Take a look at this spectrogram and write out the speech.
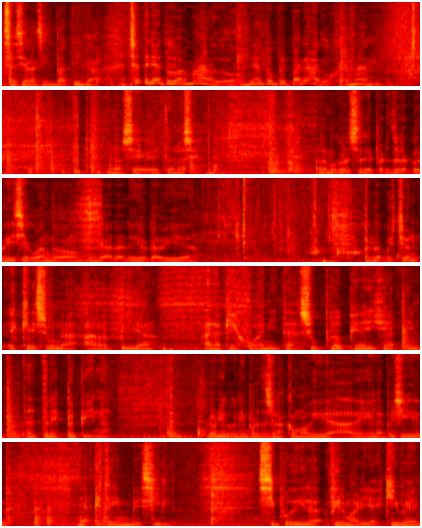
se hacía la simpática, ya tenía todo armado, tenía todo preparado, Germán. No sé, Beto, no sé. A lo mejor se le despertó la codicia cuando Gala le dio cabida. Pero la cuestión es que es una arpía a la que Juanita, su propia hija, le importa tres pepinos. Lo único que le importa son las comodidades, el apellido. Mira, este imbécil, si pudiera, firmaría Esquivel,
